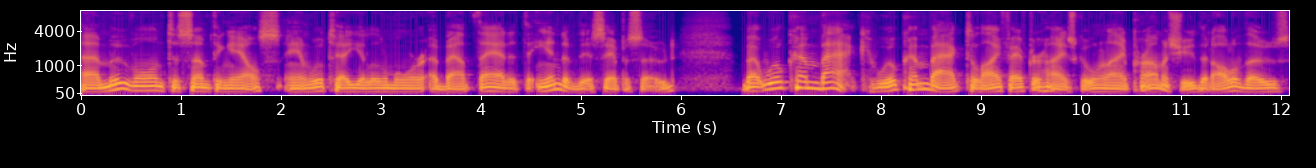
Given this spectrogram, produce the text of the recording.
uh, move on to something else, and we'll tell you a little more about that at the end of this episode. But we'll come back. We'll come back to life after high school, and I promise you that all of those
